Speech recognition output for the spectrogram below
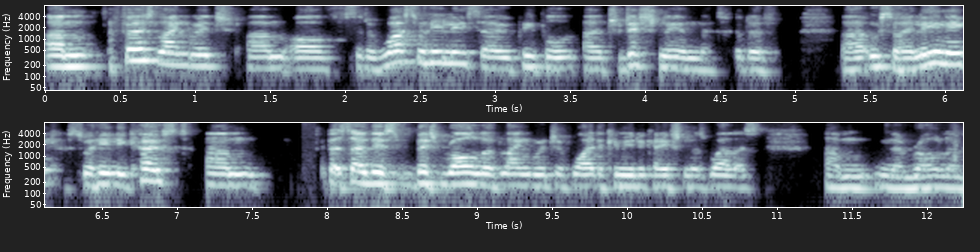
Um, first language um, of sort of Waswahili, so people uh, traditionally in the sort of uh, Uswahilini, Swahili coast. Um, but so this this role of language of wider communication as well as um, you role of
